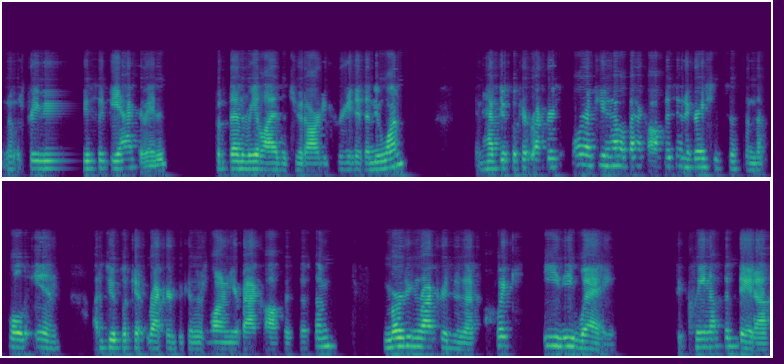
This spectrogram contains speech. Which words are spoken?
and it was previously deactivated, but then realized that you had already created a new one and have duplicate records, or if you have a back office integration system that pulled in a duplicate record because there's one in your back office system, merging records is a quick, easy way to clean up the data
